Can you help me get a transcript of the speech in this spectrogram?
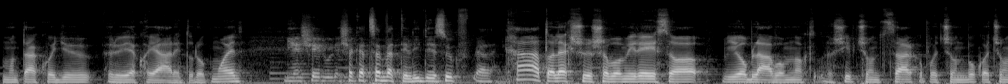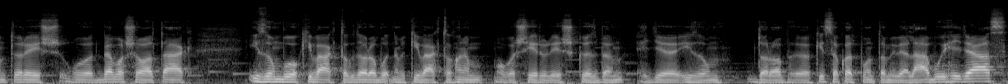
mondták, hogy örüljek, ha járni tudok majd. Milyen sérüléseket szenvedtél, idézzük fel? Hát a legsősebb, ami része a jobb lábomnak, sipcsont, szárkapocsont, bokacsont törés volt, bevasalták, izomból kivágtak darabot, nem kivágtak, hanem maga sérülés közben egy izom darab kiszakadt pont, amivel lábújhegyre állsz.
